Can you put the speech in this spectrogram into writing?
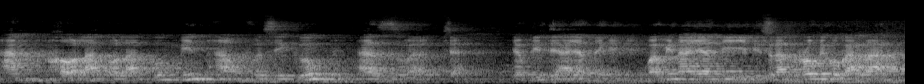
an khalaqalakum min anfusikum azwaja. Jadi di ayat ini. Wa min ayati di surat Rum itu kata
